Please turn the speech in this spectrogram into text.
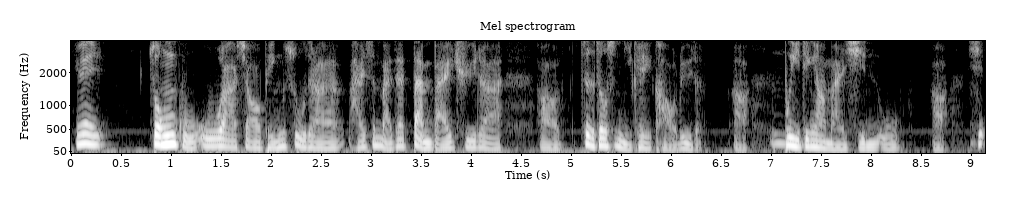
因为。中古屋啊，小平数的啦，还是买在蛋白区的啊，这个都是你可以考虑的啊，不一定要买新屋啊，新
